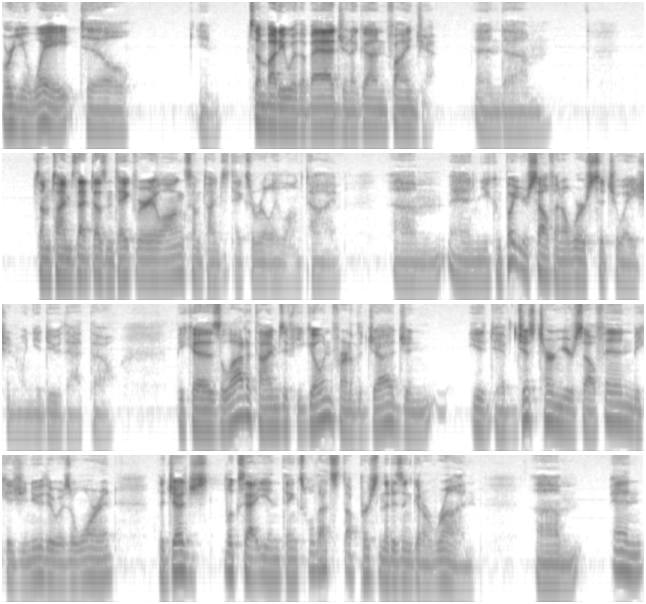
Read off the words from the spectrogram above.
or you wait till you know, somebody with a badge and a gun finds you. And um, sometimes that doesn't take very long. Sometimes it takes a really long time. Um, and you can put yourself in a worse situation when you do that, though, because a lot of times if you go in front of the judge and you have just turned yourself in because you knew there was a warrant. The judge looks at you and thinks, well, that's a person that isn't going to run. Um, and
